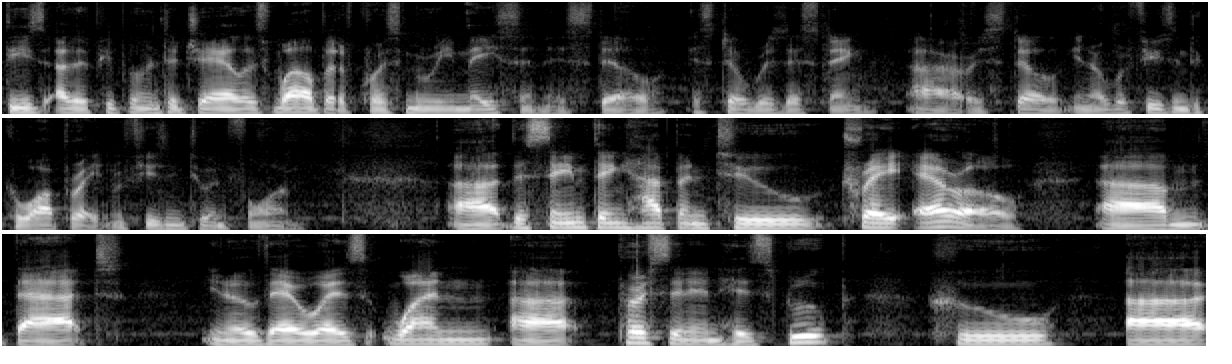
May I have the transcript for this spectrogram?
these other people into jail as well. But of course, Marie Mason is still, is still resisting uh, or is still you know, refusing to cooperate and refusing to inform. Uh, the same thing happened to Tre Arrow um, that you know, there was one uh, person in his group who uh,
